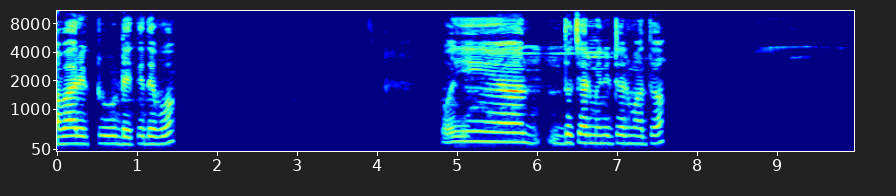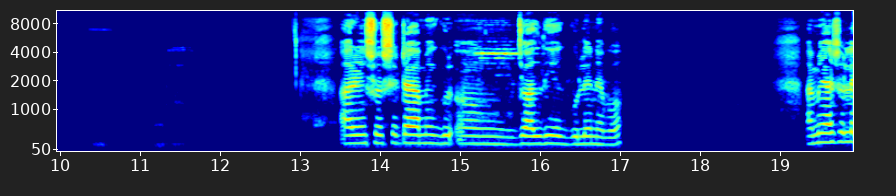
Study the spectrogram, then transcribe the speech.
আবার একটু ডেকে দেব। ওই দু চার মিনিটের মতো। আর এই সর্ষেটা আমি জল দিয়ে গুলে নেব। আমি আসলে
